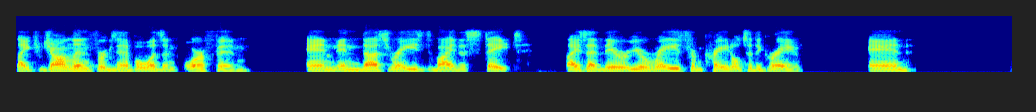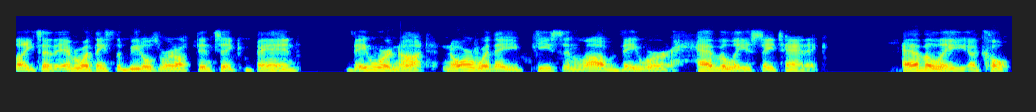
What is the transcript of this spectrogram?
like John Lennon, for example, was an orphan and, and thus raised by the state. Like I said, they were, you're raised from cradle to the grave. And like I said, everyone thinks the Beatles were an authentic band. They were not, nor were they peace and love. They were heavily satanic, heavily occult.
